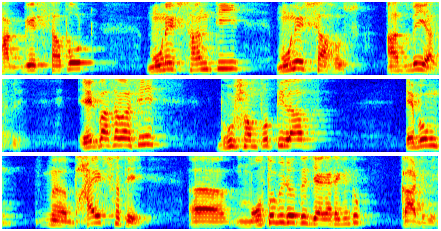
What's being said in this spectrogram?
ভাগ্যের সাপোর্ট মনের শান্তি, মনের সাহস আসবেই আসবে। এর পাশাপাশি ভূ সম্পত্তি লাভ এবং ভাইয়ের সাথে মতবিরোধের জায়গাটা কিন্তু কাটবে।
